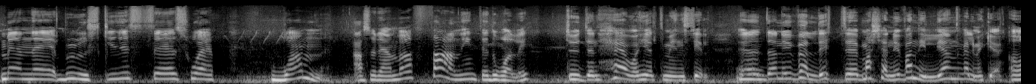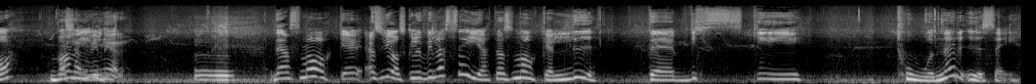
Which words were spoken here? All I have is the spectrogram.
Men eh, Bruskis eh, Swap One, alltså den var fan inte dålig. Du, den här var helt min stil. Eh, Den är väldigt, eh, man känner ju vaniljen väldigt mycket. Ja, Vad känner vi vanilj. mer? Den smakar, alltså jag skulle vilja säga att den smakar lite whisky-toner i sig.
